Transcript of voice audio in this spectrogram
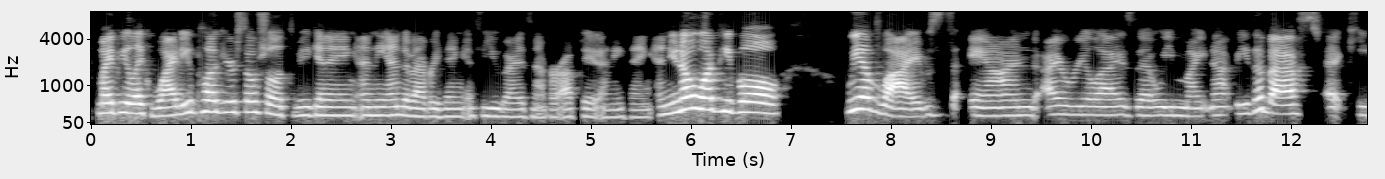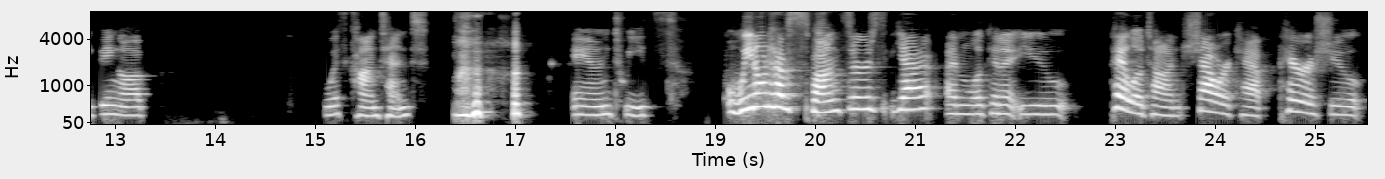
might be like, why do you plug your social at the beginning and the end of everything if you guys never update anything? And you know what, people? We have lives, and I realize that we might not be the best at keeping up with content and tweets. We don't have sponsors yet. I'm looking at you Peloton, Shower Cap, Parachute.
